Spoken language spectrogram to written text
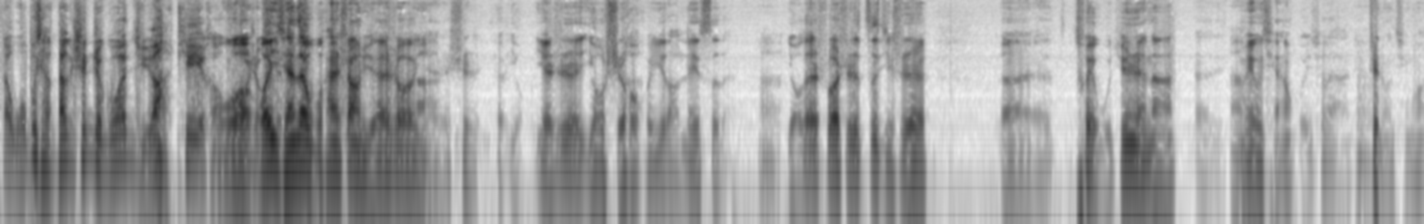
但我不想当深圳公安局啊，贴一横我我以前在武汉上学的时候啊也是有也是有时候会遇到类似的，嗯有的说是自己是呃退伍军人呢、呃嗯没有钱回去了呀，嗯这种情况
